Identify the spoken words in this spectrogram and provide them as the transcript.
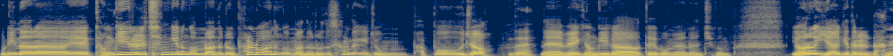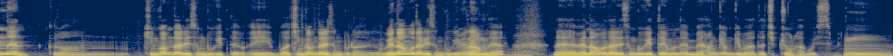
우리나라의 경기를 챙기는 것만으로 팔로우하는 것만으로도 상당히 좀 바쁘죠. 네. 네, 매 경기가 어떻게 보면은 지금 여러 이야기들을 낳는 그런 진검다리 승부기 때문에 뭐 진검다리 승부라 외나무다리 승부기 왜냐면 때문에 네 외나무다리 승부기 때문에 매 한 경기마다 집중을 하고 있습니다. 음,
